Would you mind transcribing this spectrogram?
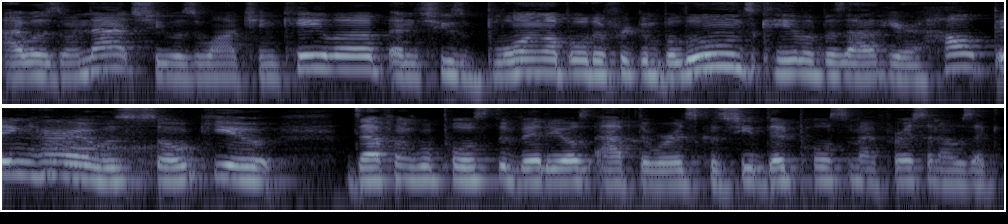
I was doing that, she was watching Caleb, and she was blowing up all the freaking balloons. Caleb was out here helping her. It was so cute. Definitely will post the videos afterwards because she did post them at first, and I was like,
